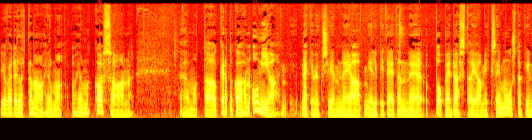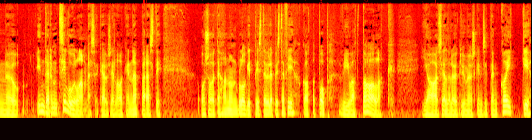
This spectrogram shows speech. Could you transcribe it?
jo vedellä tämä ohjelma, ohjelma kasaan. Mutta kertokaahan omia näkemyksiänne ja mielipiteitänne Popedasta ja miksei muustakin internet-sivuillamme. Se käy siellä oikein näppärästi. Osoitehan on blogit.yle.fi kautta pop-taalak. Ja sieltä löytyy myöskin sitten kaikki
